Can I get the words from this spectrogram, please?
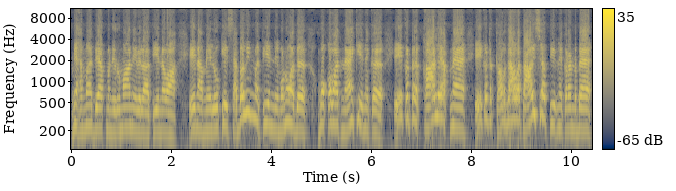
මේ හැම දෙයක්ම නිර්මාණය වෙලා තියෙනවා. එහෙනම් මේ ලෝකේ සැබවින්ම තියෙන්නේ මොනවද? මොකවත් නැහැ කියන එක. ඒකට කාලයක් නැහැ. ඒකට කවදාවත් ආයශය තීරණය කරන්න බෑ.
